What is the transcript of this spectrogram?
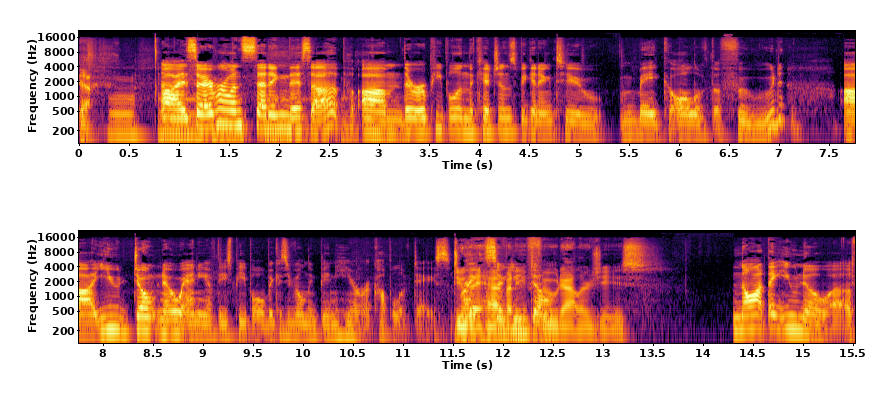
Yeah. Uh, so everyone's setting this up. Um, there are people in the kitchens beginning to make all of the food. Uh, you don't know any of these people because you've only been here a couple of days. Do right? they have so any food allergies? Not that you know of.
